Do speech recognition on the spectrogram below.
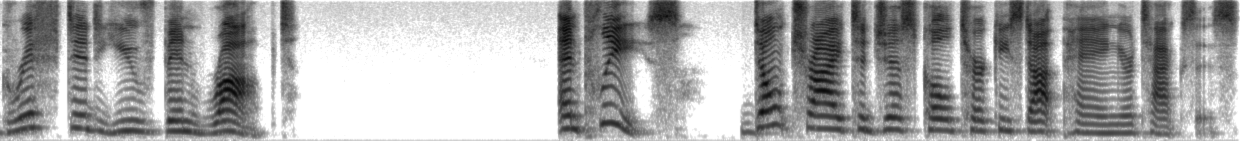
grifted, you've been robbed. And please don't try to just cold turkey stop paying your taxes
